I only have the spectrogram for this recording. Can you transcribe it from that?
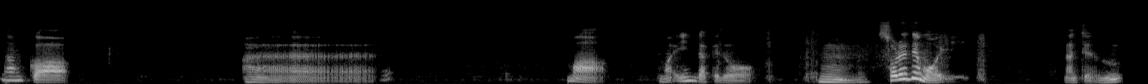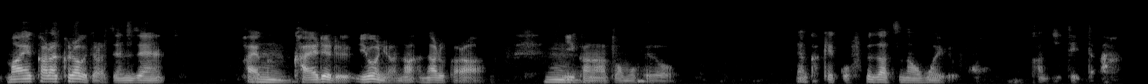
なんか、えーまあ、まあいいんだけど、うん。それでも、なんていうの、前から比べたら全然早うんく帰れるようにはななるから、うんいいかなと思うけど、なんか結構複雑な思いを感じていた。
